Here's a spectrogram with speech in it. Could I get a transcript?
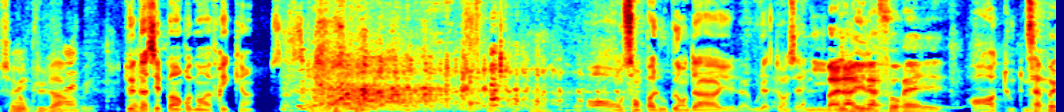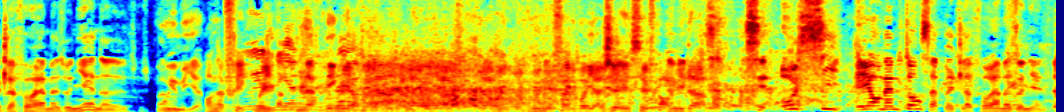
Soyons Ouais. plus larges. Ouais. oui. En tout cas, c'est pas un roman africain. Ça, on sent pas l'Ouganda et la, ou la Tanzanie. Bah là, et la forêt. Oh, tout de même. Ça peut être la forêt amazonienne. hein, pas. Oui, mais il y a En pas- Afrique, Oui, En Afrique, Vous nous faites voyager, c'est formidable. C'est aussi, et en même temps, ça peut être la forêt amazonienne.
